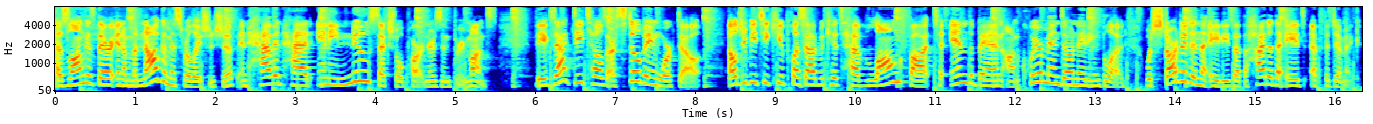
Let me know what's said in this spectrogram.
as long as they're in a monogamous relationship and haven't had any new sexual partners in three months. The exact details are still being worked out. LGBTQ plus advocates have long fought to end the ban on queer men donating blood, which started in the 80s at the height of the AIDS epidemic.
